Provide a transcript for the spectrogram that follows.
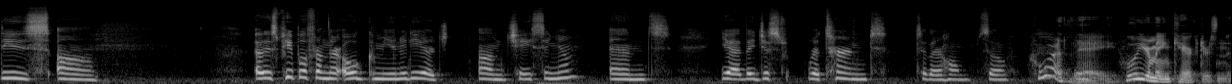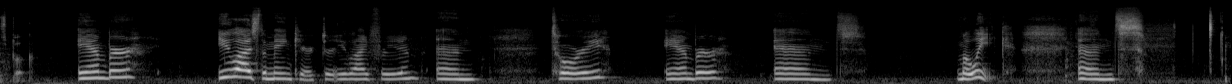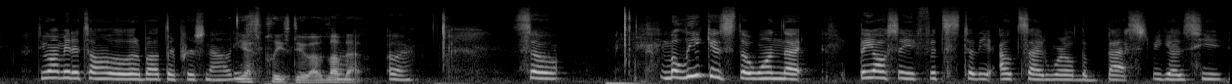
these um uh, these people from their old community are um chasing them and yeah they just returned to their home so Who are they? Who are your main characters in this book? Amber, Eli's the main character, Eli Frieden, and Tori, Amber, and Malik. And do you want me to tell a little about their personalities? Yes, please do. I would love Oh. that. Okay. So Malik is the one that they all say fits to the outside world the best because he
